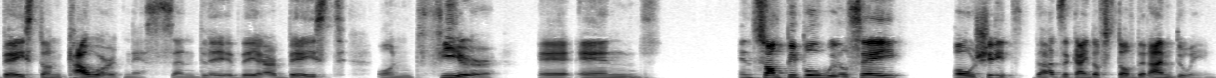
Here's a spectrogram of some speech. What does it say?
based on cowardness and they, they are based on fear. Uh, and and some people will say, oh shit, that's the kind of stuff that I'm doing.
